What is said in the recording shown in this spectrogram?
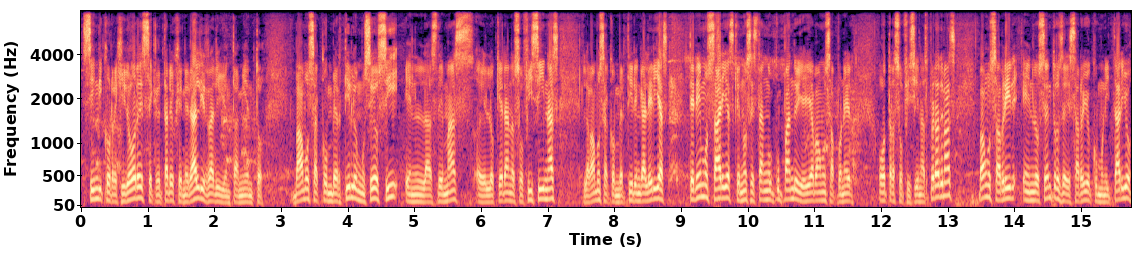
síndico regidores, secretario general y radio ayuntamiento. Vamos a convertirlo en museo, sí, en las demás, eh, lo que eran las oficinas, la vamos a convertir en galerías. Tenemos áreas que no se están ocupando y allá vamos a poner otras oficinas. Pero además vamos a abrir en los centros de desarrollo comunitario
